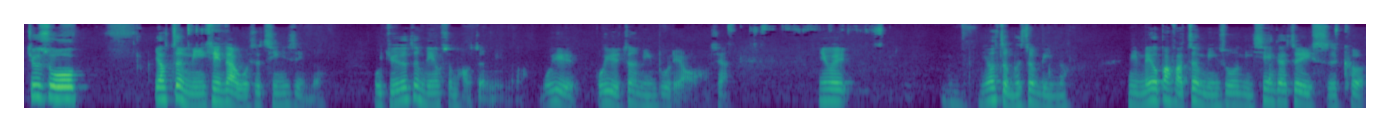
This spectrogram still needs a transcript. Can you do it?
就是说，要证明现在我是清醒的，我觉得这没有什么好证明的，我也我也证明不了，好像，因为，嗯，你要怎么证明呢？你没有办法证明说你现在这一时刻，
